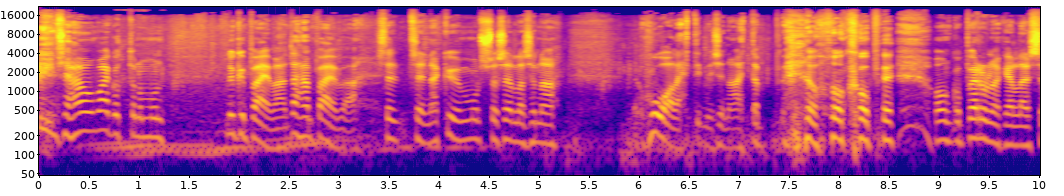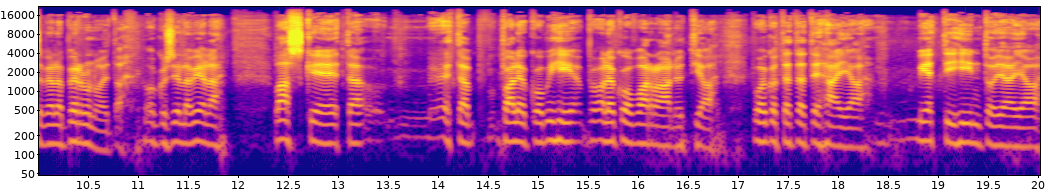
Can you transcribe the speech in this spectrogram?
sehän on vaikuttanut mun nykypäivään, tähän päivään. Se, se näkyy mussa sellaisena huolehtimisena, että onko, onko perunakellarissa vielä perunoita, onko siellä vielä laskee, että että paljonko, mihin, paljonko on varaa nyt ja voiko tätä tehdä ja miettii hintoja ja,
